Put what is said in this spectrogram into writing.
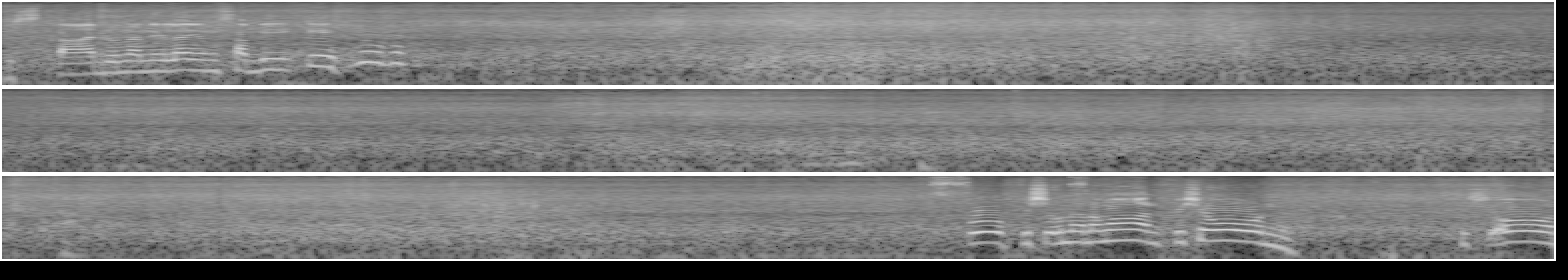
Bistado na nila yung sabiki. Oh, fish on na naman, fish on. Fish on.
